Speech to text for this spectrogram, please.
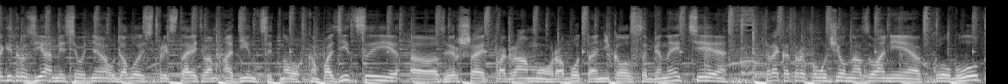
Дорогие друзья, мне сегодня удалось представить вам 11 новых композиций. Э, завершает программу работа Николаса Бенетти, трек, который получил название Cool Blood.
